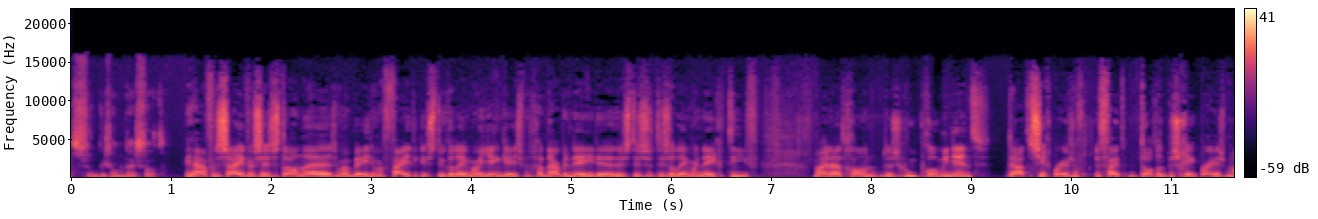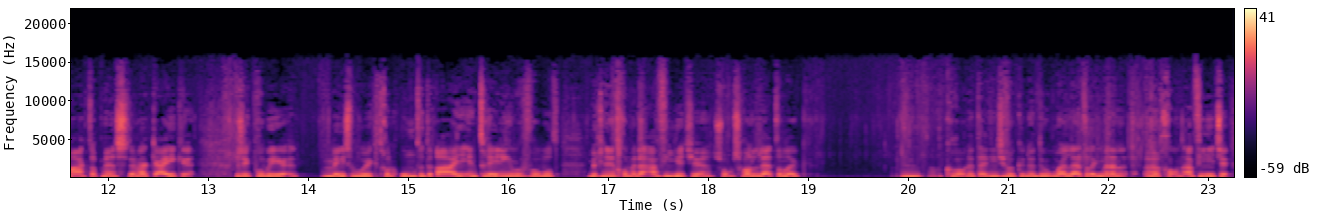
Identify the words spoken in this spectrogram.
zo bijzonder is dat ja, voor de cijfers is het dan uh, zeg maar beter. Maar feitelijk is het natuurlijk alleen maar je engagement gaat naar beneden. Dus het is, het is alleen maar negatief. Maar inderdaad gewoon, dus hoe prominent data zichtbaar is. Of het feit dat het beschikbaar is, maakt dat mensen er naar kijken. Dus ik probeer, meestal probeer ik het gewoon om te draaien. In trainingen bijvoorbeeld. Begin gewoon met een A4'tje. Soms gewoon letterlijk in coronatijd niet zoveel kunnen doen, maar letterlijk met een uh, gewoon A4'tje.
